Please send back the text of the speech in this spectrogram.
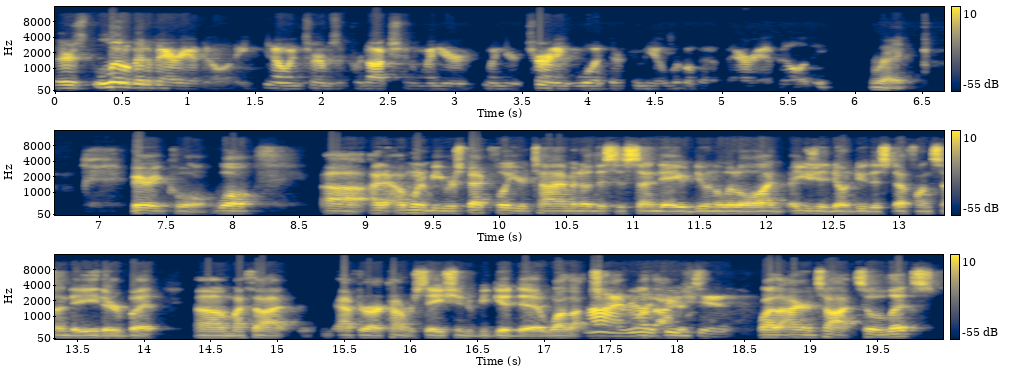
there's a little bit of variability, you know, in terms of production when you're when you're turning wood. There can be a little bit of variability. Right. Very cool. Well, uh, I, I want to be respectful of your time. I know this is Sunday. We're doing a little. I, I usually don't do this stuff on Sunday either, but um, I thought after our conversation, it'd be good to while the, Ah, I while really the iron's- while the iron's hot. So let's.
